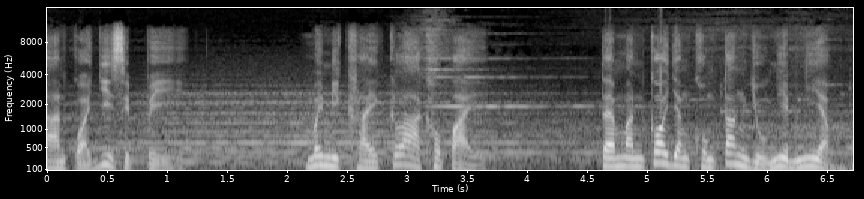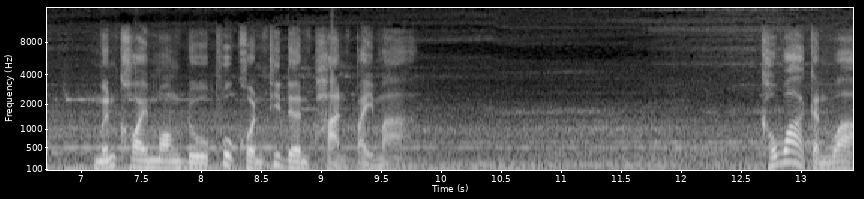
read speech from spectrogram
นานกว่า 20 ปี ไม่มีใครกล้าเข้าไป แต่มันก็ยังคงตั้งอยู่เงียบๆ เหมือนคอยมองดูผู้คนที่เดินผ่านไปมาเขาว่ากันว่า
